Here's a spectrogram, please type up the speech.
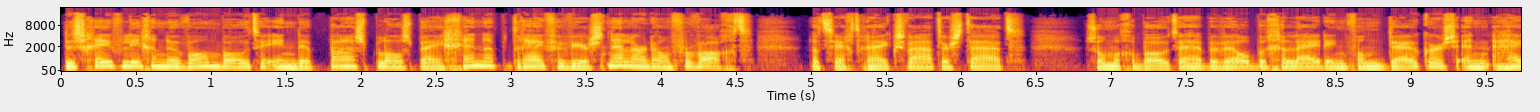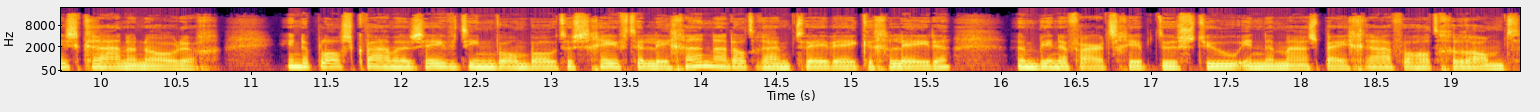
De scheefliggende woonboten in de Paasplas bij Gennep drijven weer sneller dan verwacht. Dat zegt Rijkswaterstaat. Sommige boten hebben wel begeleiding van duikers en hijskranen nodig. In de plas kwamen 17 woonboten scheef te liggen nadat ruim twee weken geleden een binnenvaartschip de stuw in de Maas bij Graven had geramd.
